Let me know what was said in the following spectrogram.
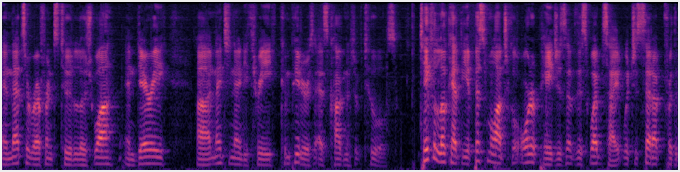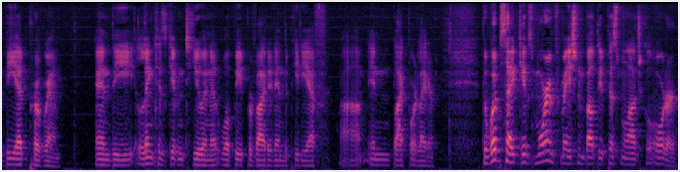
And that's a reference to Lajoie and Derry, uh, 1993, Computers as Cognitive Tools. Take a look at the epistemological order pages of this website, which is set up for the BEd program. And the link is given to you and it will be provided in the PDF um, in Blackboard later. The website gives more information about the epistemological order.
